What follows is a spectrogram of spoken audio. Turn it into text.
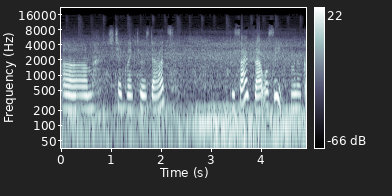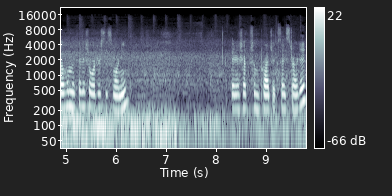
Um, to take Link to his dad's. Besides that, we'll see. I'm gonna go home and finish orders this morning. Finish up some projects I started.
